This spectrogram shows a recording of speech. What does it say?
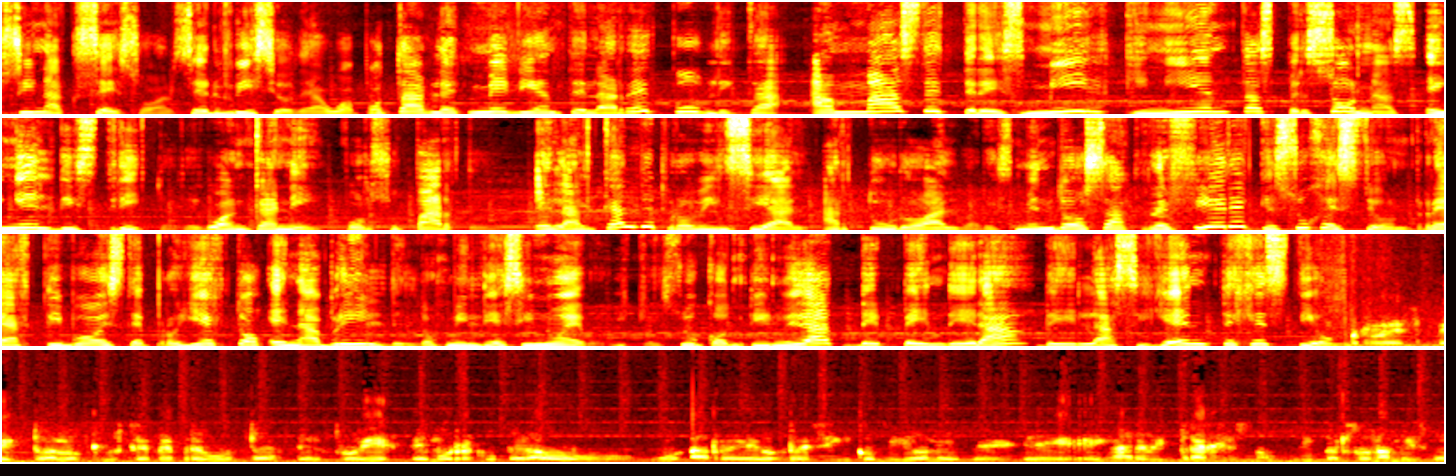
sin acceso al servicio de agua potable mediante la red pública a más de 3.500 personas en el distrito de Huancané. Por su parte, el alcalde provincial Arturo Álvarez Mendoza refiere que su gestión reactivó este proyecto en abril del 2019 y que su continuidad dependerá de la siguiente gestión. Respecto a lo que usted me pregunta del proyecto, hemos recuperado alrededor de 5 millones en arbitrajes. ¿no? Mi persona misma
